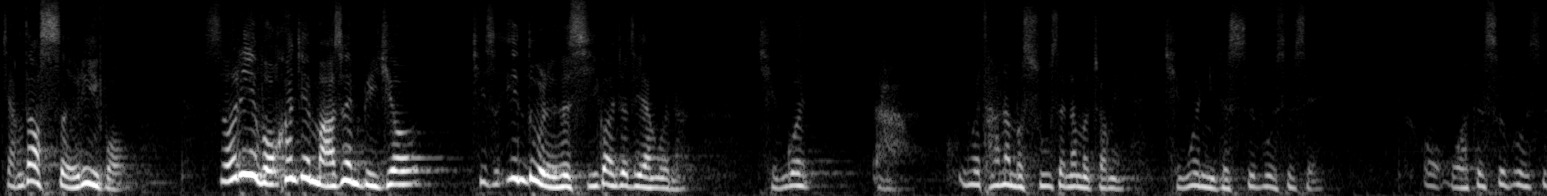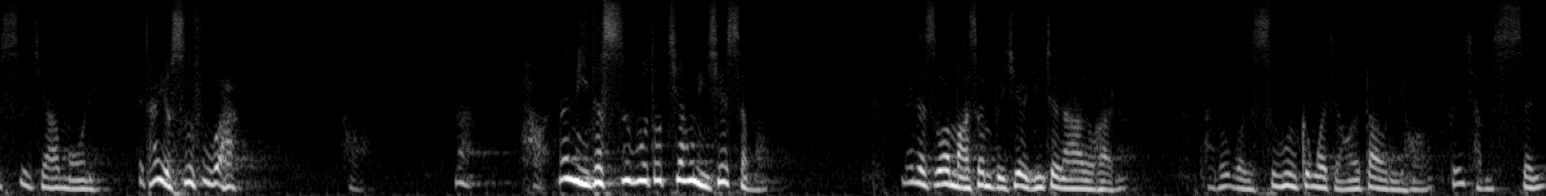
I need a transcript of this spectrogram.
讲到舍利佛，舍利佛看见马胜比丘，其实印度人的习惯就这样问了，请问啊，因为他那么书生那么庄严，请问你的师父是谁？哦，我的师父是释迦牟尼。哎，他有师父啊。好，那好，那你的师父都教你些什么？那个时候马胜比丘已经见到阿罗汉了。他说：“我的师傅跟我讲的道理哈非常深，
